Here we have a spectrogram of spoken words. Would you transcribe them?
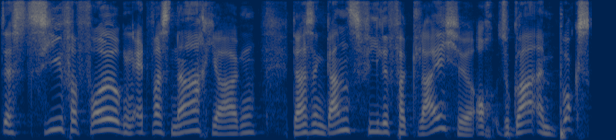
das Ziel verfolgen, etwas nachjagen. Da sind ganz viele Vergleiche, auch sogar ein Box,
